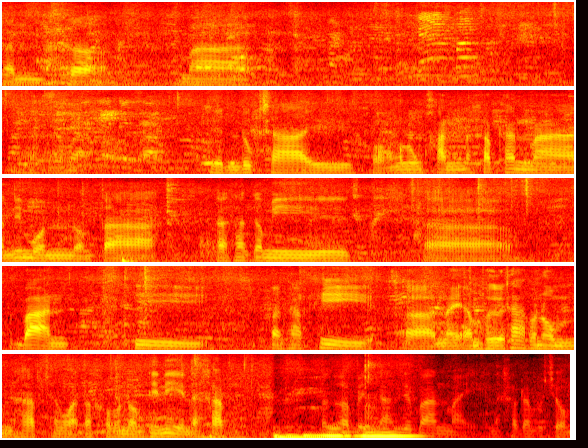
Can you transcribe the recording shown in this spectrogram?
ท่านก็มาเป็นลูกชายของลุงพันธ์นะครับ ท่านมานิมนต์หลวงตา แล้วท่านก็มีบ้านที่บ้านพักที่ในอำเภอท่าพนมนะครับ จังหวัดนครพนมที่นี่นะครับแล้วก็เป็นการซื้อบ้านใหม่นะครับท่านผู้ชม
